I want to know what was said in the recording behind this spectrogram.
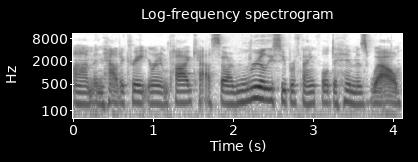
um, and how to create your own podcast. So I'm really super thankful to him as well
